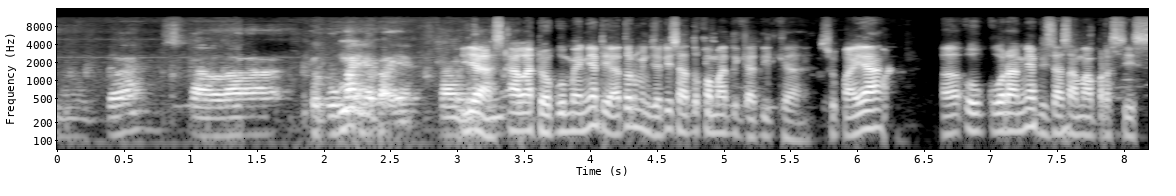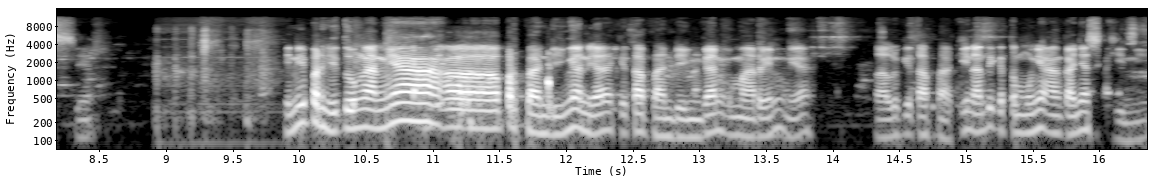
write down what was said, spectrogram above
Mengubah skala dokumen ya Pak ya? Iya, skala dokumennya diatur menjadi 1,33 supaya uh, ukurannya bisa sama persis. Ya. Ini perhitungannya uh, perbandingan ya, kita bandingkan kemarin ya, lalu kita bagi, nanti ketemunya angkanya segini.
